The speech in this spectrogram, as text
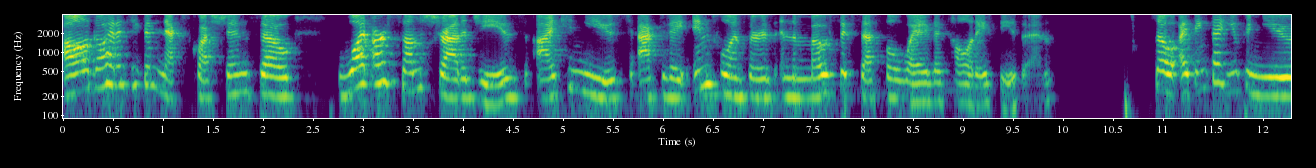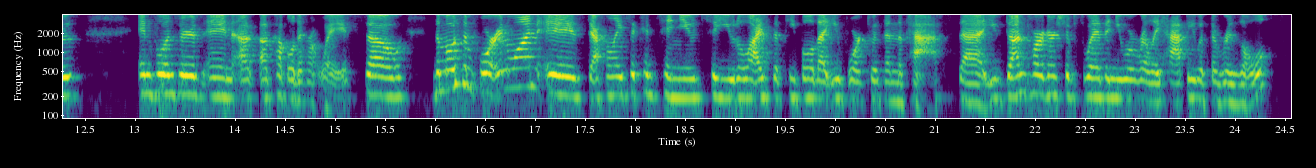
I'll go ahead and take the next question. So, what are some strategies I can use to activate influencers in the most successful way this holiday season? So, I think that you can use influencers in a, a couple different ways. So the most important one is definitely to continue to utilize the people that you've worked with in the past that you've done partnerships with and you were really happy with the results.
